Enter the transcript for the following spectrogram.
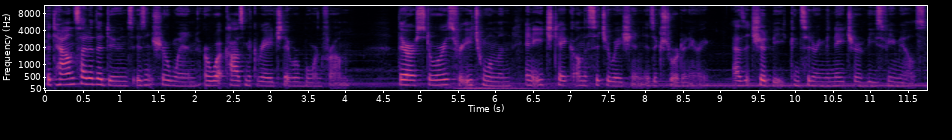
The town side of the dunes isn't sure when or what cosmic rage they were born from. There are stories for each woman, and each take on the situation is extraordinary, as it should be, considering the nature of these females.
